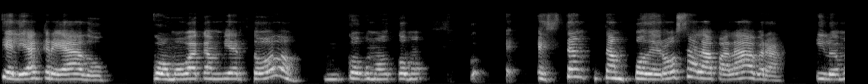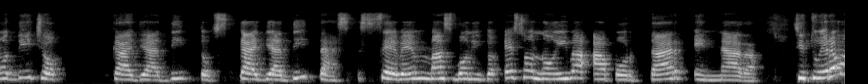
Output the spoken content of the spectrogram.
que le ha creado, ¿cómo va a cambiar todo? Como, como, es tan, tan poderosa la palabra y lo hemos dicho, calladitos, calladitas, se ven más bonitos. Eso no iba a aportar en nada. Si estuviéramos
